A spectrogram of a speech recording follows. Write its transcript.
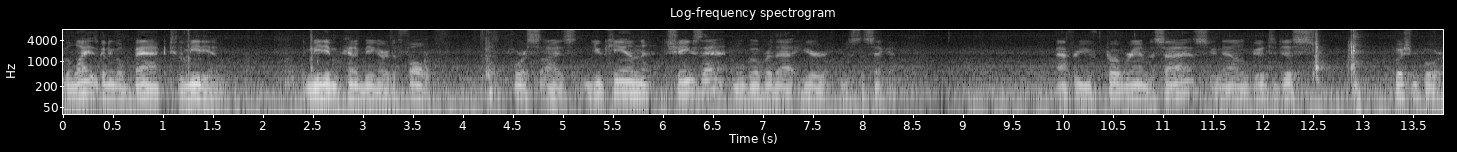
the light is going to go back to the medium. The medium kind of being our default pour size. You can change that, and we'll go over that here in just a second. After you've programmed the size, you're now good to just push and pour.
